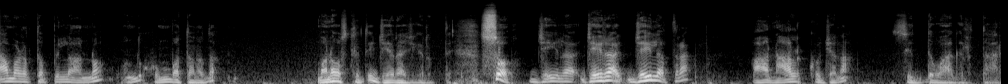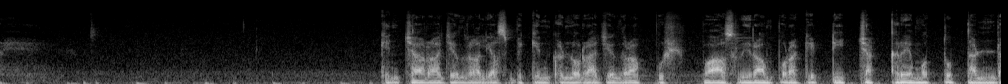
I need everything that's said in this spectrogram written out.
ನಾವು ಮಾಡೋದು ತಪ್ಪಿಲ್ಲ ಅನ್ನೋ ಒಂದು ಹುಂಬತನದ ಮನೋಸ್ಥಿತಿ ಜಯರಾಜ್ಗಿರುತ್ತೆ. ಸೊ ಜೈಲ ಜೈರಾಜ್ ಜೈಲ್ ಹತ್ರ ಆ ನಾಲ್ಕು ಜನ ಸಿದ್ಧವಾಗಿರ್ತಾರೆ. ಕೆಂಚ ರಾಜೇಂದ್ರ ಅಲಿಯಾಸ್, ಬಿಕ್ಕಿನ ಕಣ್ಣು ರಾಜೇಂದ್ರ, ಪುಷ್ಪ ಶ್ರೀರಾಮ್ಪುರ ಕಿಟ್ಟಿ ಚಕ್ರೆ ಮತ್ತು ತಂಡ.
